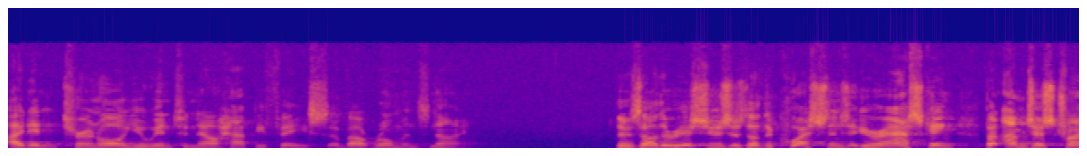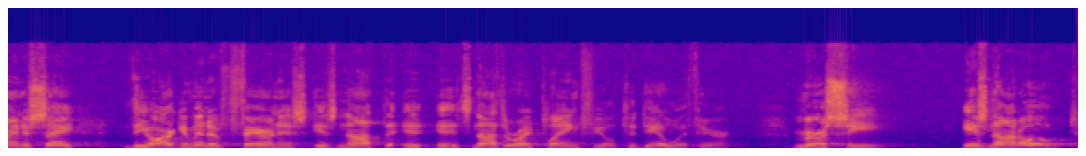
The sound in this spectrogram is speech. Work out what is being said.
I didn't turn all you into now happy face about Romans 9. There's other issues, there's other questions that you're asking, but I'm just trying to say the argument of fairness is not the, it's not the right playing field to deal with here. Mercy is not owed.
